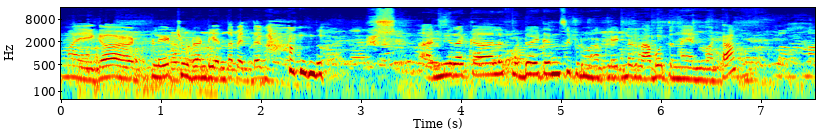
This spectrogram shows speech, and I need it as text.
నీకు ఒక ప్లేట్ చూడండి ఎంత పెద్దగా ఉందో. అన్ని రకాల ఫుడ్ ఐటమ్స్ ఇప్పుడు మన ప్లేట్లకు రాబోతున్నాయి అనమాట మా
